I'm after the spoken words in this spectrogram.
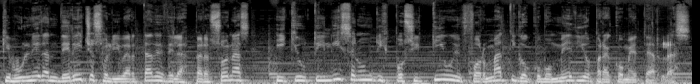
que vulneran derechos o libertades de las personas y que utilizan un dispositivo informático como medio para cometerlas.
